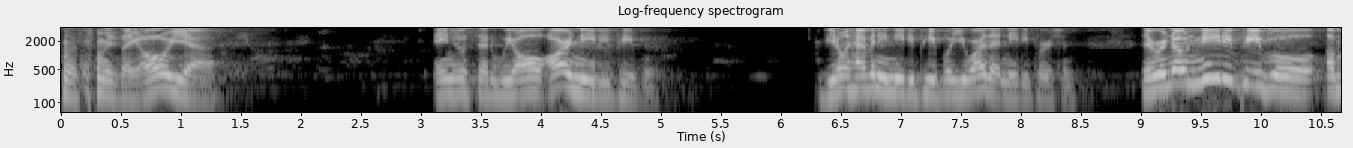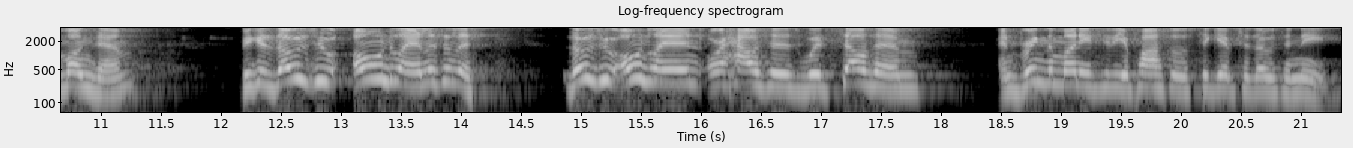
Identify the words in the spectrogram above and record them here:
Somebody's like, oh yeah. Angel said, we all are needy people. If you don't have any needy people, you are that needy person. There were no needy people among them because those who owned land, listen to this, those who owned land or houses would sell them and bring the money to the apostles to give to those in need.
